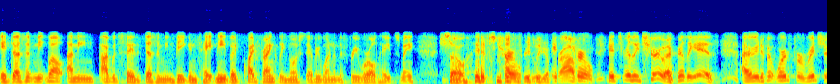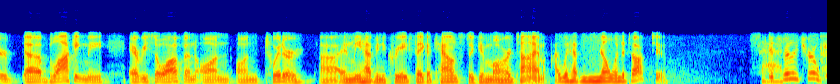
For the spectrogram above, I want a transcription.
it doesn't mean well. I mean, I would say it doesn't mean vegans hate me, but quite frankly, most everyone in the free world hates me. So it's, It's not true. really a It's true. It's really true. It really is. I mean, if it weren't for Richard uh, blocking me every so often on on Twitter uh, and me having to create fake accounts to give him a hard time, I would have no one to talk to. Sad. It's really true.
